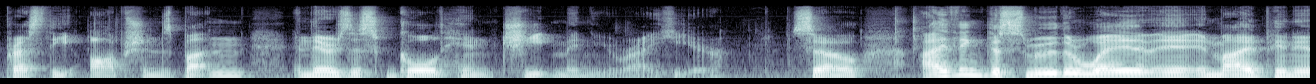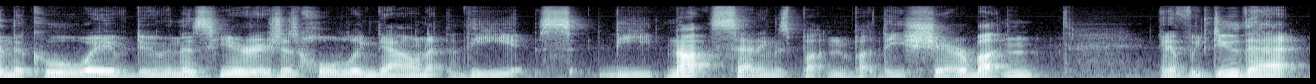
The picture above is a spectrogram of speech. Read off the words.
press the options button, and there's this GoldHEN cheat menu right here. So I think the smoother way, in my opinion, the cool way of doing this here is just holding down the the not settings button, but the share button, and if we do that,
